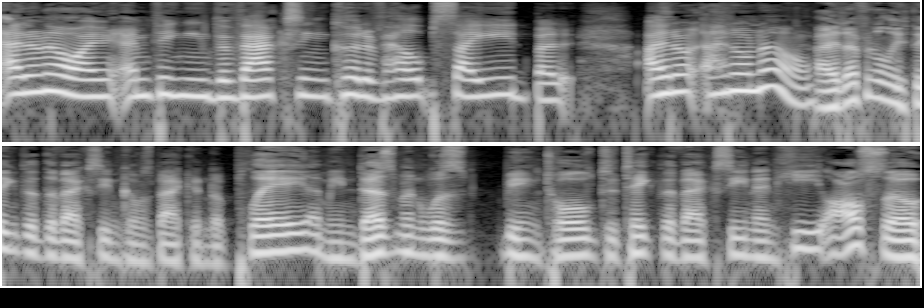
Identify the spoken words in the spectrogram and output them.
I don't know. I, I'm thinking the vaccine could have helped Sayid, but I don't don't. I don't know. I definitely think that the vaccine comes back into play. I mean, Desmond was being told to take the vaccine, and he also,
